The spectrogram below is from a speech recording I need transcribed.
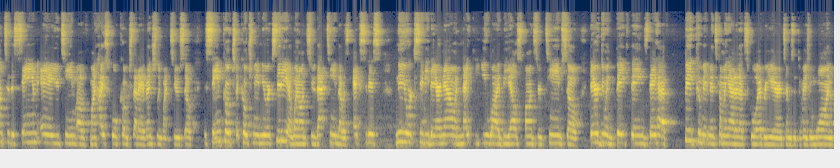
onto the same AAU team of my high school coach that I eventually went to. So the same coach that coached me in New York City, I went on to that team that was Exodus New York City. They are now a Nike EYBL sponsored team. So they're doing big things. They have big commitments coming out of that school every year in terms of Division One.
